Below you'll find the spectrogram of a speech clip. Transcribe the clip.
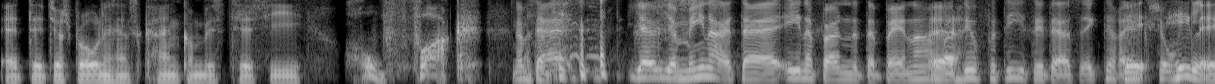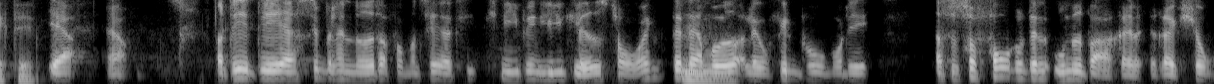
at øh, Josh Brolin, han, han kom vist til at sige, oh fuck! Jamen, så, der er, jeg, jeg mener, at der er en af børnene, der banner, ja. og det er jo fordi, det er deres ægte reaktion. Det er helt ægte. Ja, ja. Og det, det er simpelthen noget, der får mig til at knibe en lille glædestår. Ikke? Den der mm. måde at lave film på, hvor det... Altså, så får du den umiddelbare re- reaktion,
